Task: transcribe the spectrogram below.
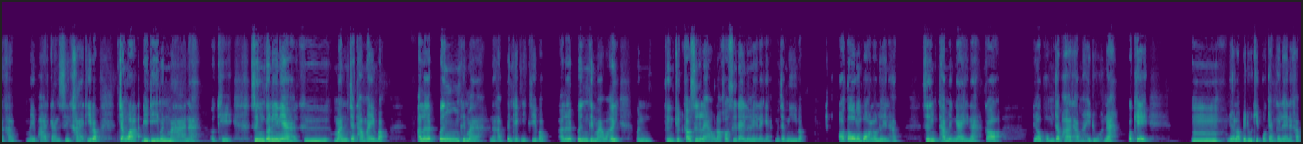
นะครับ ไม่พลาดการซื้อขายที่แบบจังหวะดี ๆ มันมานะ โอเค ซึ่งตัวนี้เนี่ยคือมันจะทำให้แบบ alert ปึ้งขึ้นมานะครับ เป็นเทคนิคที่แบบ alert ปึ้งขึ้นมาว่าเฮ้ยมันถึงจุดเข้าซื้อแล้วเราเข้าซื้อได้เลยอะไรเงี้ยมันจะมีแบบออโต้มาบอกเราเลยนะครับ ซึ่งทำยังไงนะ ก็เดี๋ยวผมจะพาทำให้ดูนะ โอเคอืมเดี๋ยวเราไปดูที่โปรแกรมกันเลยนะครับ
